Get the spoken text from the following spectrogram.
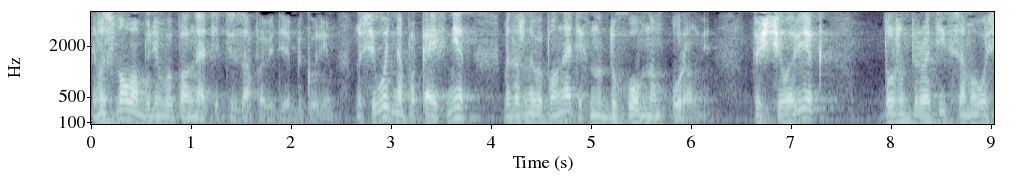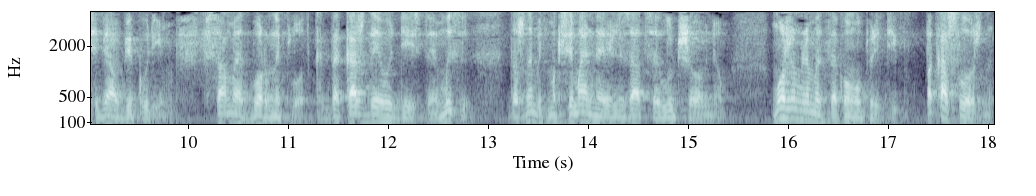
И мы снова будем выполнять эти заповеди Абикурим. Но сегодня, пока их нет, мы должны выполнять их на духовном уровне. То есть человек должен превратить самого себя в бикурим, в самый отборный плод, когда каждое его действие, мысль должны быть максимальной реализацией лучшего в нем. Можем ли мы к такому прийти? Пока сложно.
